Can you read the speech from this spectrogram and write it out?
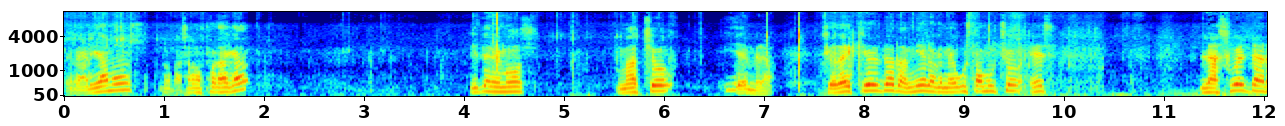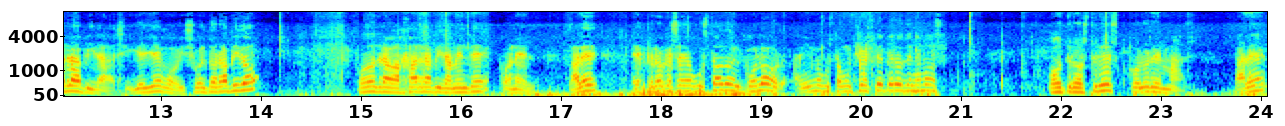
Cerraríamos, lo pasamos por acá y tenemos macho y hembra. Si os dais cuenta también lo que me gusta mucho es la suelta rápida. Si yo llego y suelto rápido, puedo trabajar rápidamente con él, ¿vale? Espero que os haya gustado el color. A mí me gusta mucho este, pero tenemos otros tres colores más, ¿vale?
